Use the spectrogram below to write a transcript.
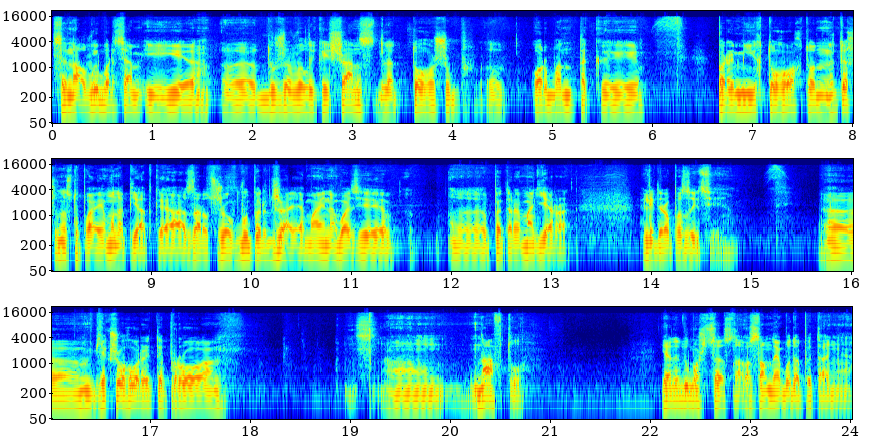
сигнал виборцям і е, дуже великий шанс для того, щоб е, Орбан таки переміг того, хто не те, що наступає йому на п'ятки, а зараз вже випереджає, має на увазі е, Петера Мад'єра, лідера опозиції. Е, Якщо говорити про е, нафту, я не думаю, що це основне буде питання.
